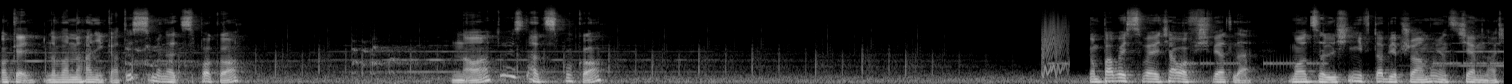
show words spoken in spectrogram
Okej, nowa mechanika. To jest w sumie nawet spoko. No, to jest nawet spoko. Kąpałeś swoje ciało w świetle. Moc lśni w tobie przełamując ciemność.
